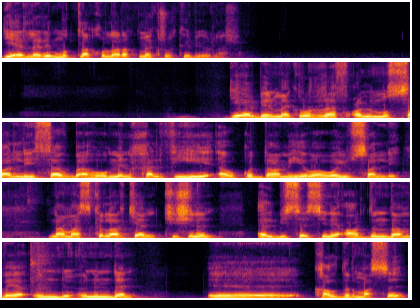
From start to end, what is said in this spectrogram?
Diğerleri mutlak olarak mekruh görüyorlar. Diğer bir mekruh ref'ul musalli sevbehu min halfihi ev kuddamihi ve huve yusalli. Namaz kılarken kişinin elbisesini ardından veya ön- önünden eee, kaldırması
